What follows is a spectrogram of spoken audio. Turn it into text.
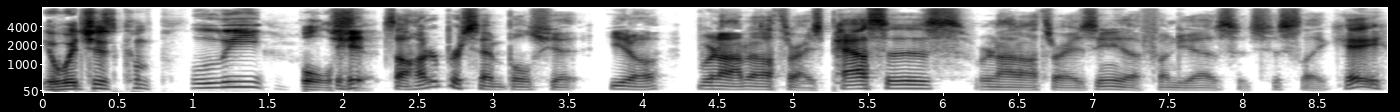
Which is complete bullshit. It's 100% bullshit. You know, we're not authorized passes. We're not authorized any of that fun jazz. It's just like, hey,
